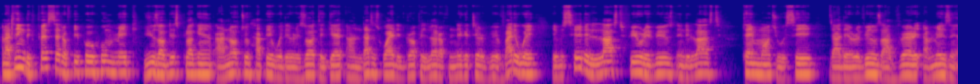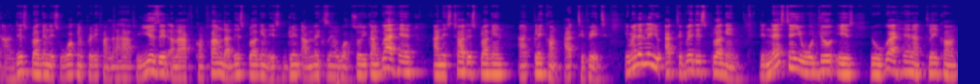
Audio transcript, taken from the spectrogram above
And I think the first set of people who make use of this plugin are not too happy with the result they get and that is why they drop a lot of negative reviews. By the way, if you see the last few reviews in the last 10 months, you will see that the reviews are very amazing and this plugin is working pretty fine. I have used it and I have confirmed that this plugin is doing amazing work. So you can go ahead and install this plugin and click on activate. Immediately you activate this plugin, the next thing you will do is you will go ahead and click on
